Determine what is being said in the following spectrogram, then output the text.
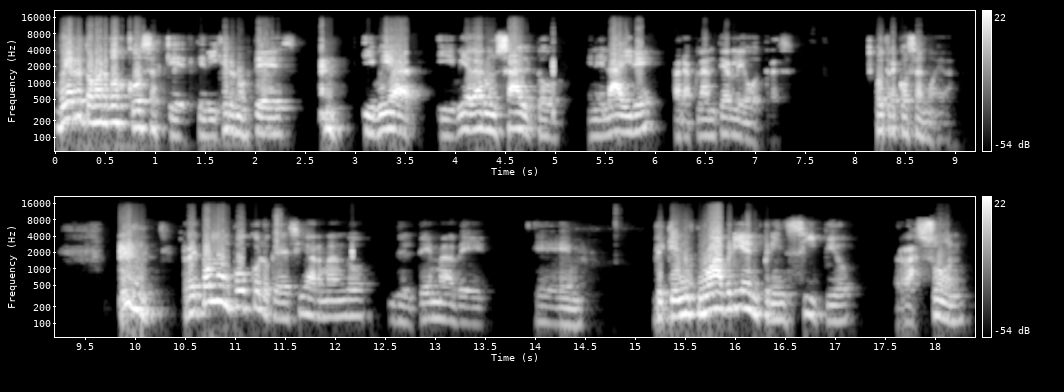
Voy a retomar dos cosas que, que dijeron ustedes y voy, a, y voy a dar un salto en el aire para plantearle otras, otra cosa nueva. Retomo un poco lo que decía Armando del tema de, eh, de que no, habría en principio razón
